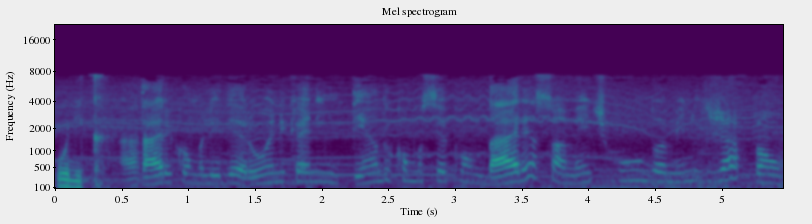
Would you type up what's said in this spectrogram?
única. A Atari como líder única, a Nintendo como secundária, somente com o domínio do Japão.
